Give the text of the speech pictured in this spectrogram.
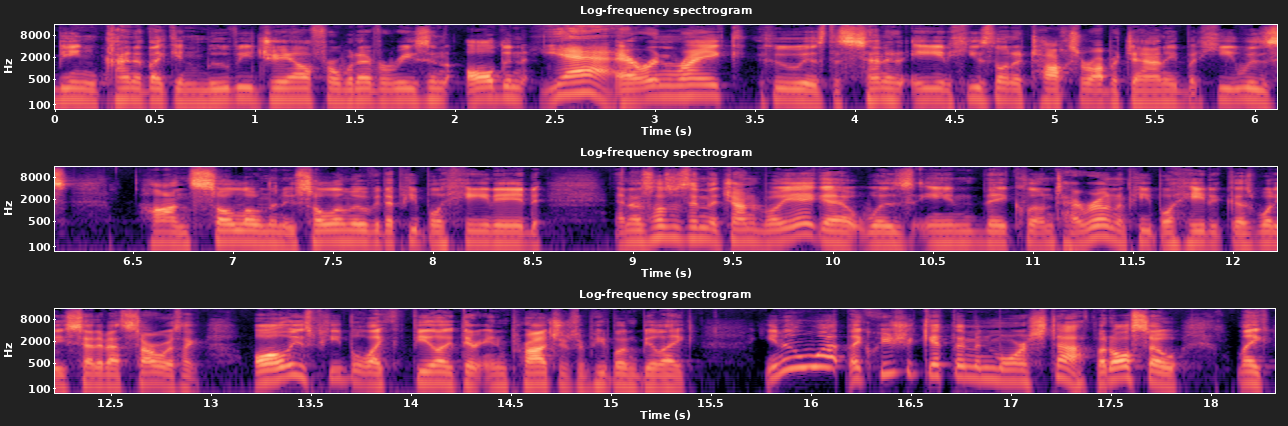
being kind of like in movie jail for whatever reason. Alden Yeah. Ehrenreich, who is the Senate aide, he's the one who talks to Robert Downey, but he was Han Solo in the new Solo movie that people hated. And I was also saying that John Boyega was in They Clone Tyrone, and people hated because what he said about Star Wars. Like all these people like feel like they're in projects where people and be like, you know what, like we should get them in more stuff. But also like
